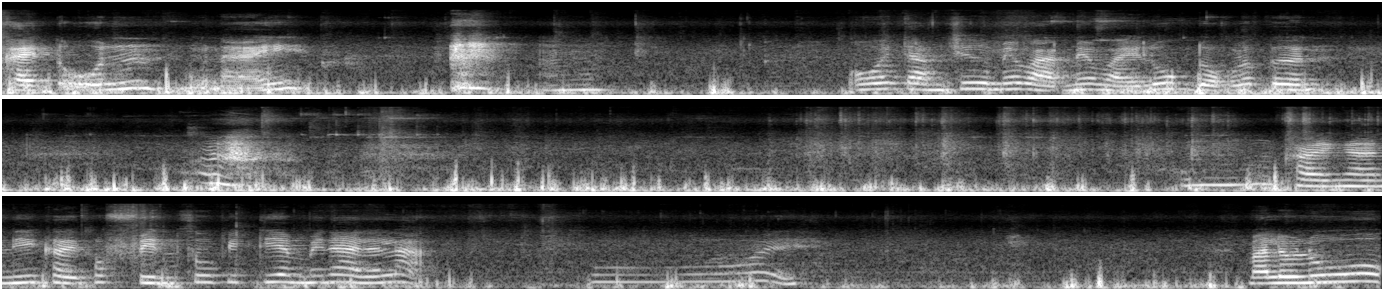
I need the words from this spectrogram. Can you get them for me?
ไข่ตุนอยู่ไหนโอ้ยจำชื่อไม่หวาดไม่ไหวลูกดกแล้วเกิน อืมใคร งานนี้ใครก็ฟินสู้พี่เตี้ยมไม่ได้แล้วล่ะ โอ้ย มาเร็วลูก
